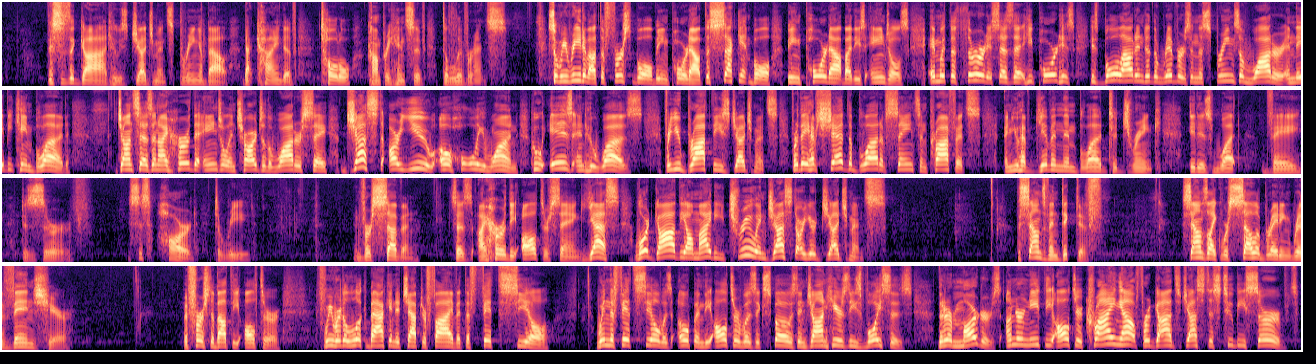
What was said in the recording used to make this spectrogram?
This is the God whose judgments bring about that kind of total, comprehensive deliverance. So we read about the first bowl being poured out, the second bowl being poured out by these angels. And with the third, it says that he poured his, his bowl out into the rivers and the springs of water, and they became blood. John says, And I heard the angel in charge of the waters say, Just are you, O Holy One, who is and who was, for you brought these judgments. For they have shed the blood of saints and prophets, and you have given them blood to drink. It is what they deserve. This is hard to read. In verse 7, says, I heard the altar saying, Yes, Lord God the Almighty, true and just are your judgments. This sounds vindictive. Sounds like we're celebrating revenge here. But first, about the altar. If we were to look back into chapter 5 at the fifth seal, when the fifth seal was opened, the altar was exposed, and John hears these voices that are martyrs underneath the altar crying out for God's justice to be served.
